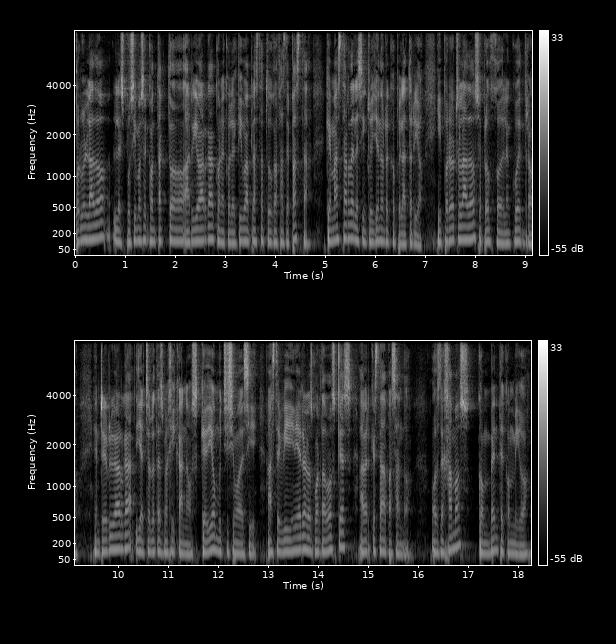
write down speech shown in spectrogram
Por un lado, les pusimos en contacto a Río Arga con el colectivo Aplasta tus gafas de pasta, que más tarde les incluyó en un recopilatorio. Y por otro lado, se produjo el encuentro entre Río Arga y Acholotes Mexicanos, que dio muchísimo de sí. Hasta vinieron los guardabosques a ver qué estaba pasando. Os dejamos con Vente conmigo.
